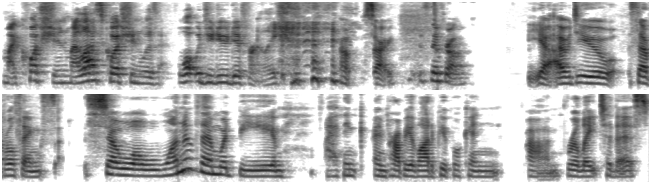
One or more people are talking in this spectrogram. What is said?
My question, my last question was, what would you do differently? oh, sorry. It's no problem. Yeah, I would do several things. So, one of them would be, I think, and probably a lot of people can um, relate to this.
